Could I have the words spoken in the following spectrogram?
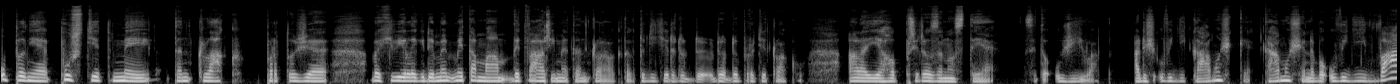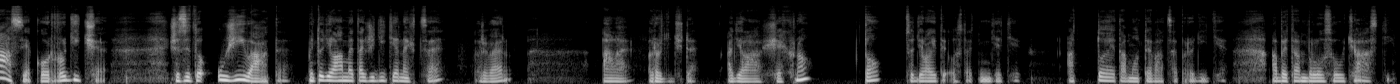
úplně pustit mi ten tlak protože ve chvíli, kdy my, my tam mám, vytváříme ten tlak, tak to dítě jde do, do, do, do protitlaku. Ale jeho přirozenost je si to užívat. A když uvidí kámošky, kámoše nebo uvidí vás jako rodiče, že si to užíváte. My to děláme tak, že dítě nechce, řve, ale rodič jde a dělá všechno to, co dělají ty ostatní děti. A to je ta motivace pro dítě, aby tam bylo součástí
